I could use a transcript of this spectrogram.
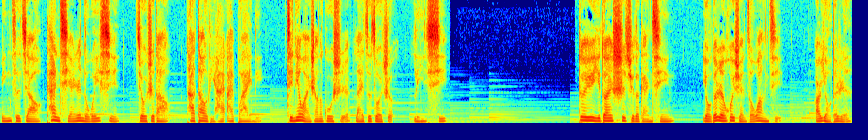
名字叫《看前任的微信就知道他到底还爱不爱你》。今天晚上的故事来自作者林夕。对于一段逝去的感情，有的人会选择忘记，而有的人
